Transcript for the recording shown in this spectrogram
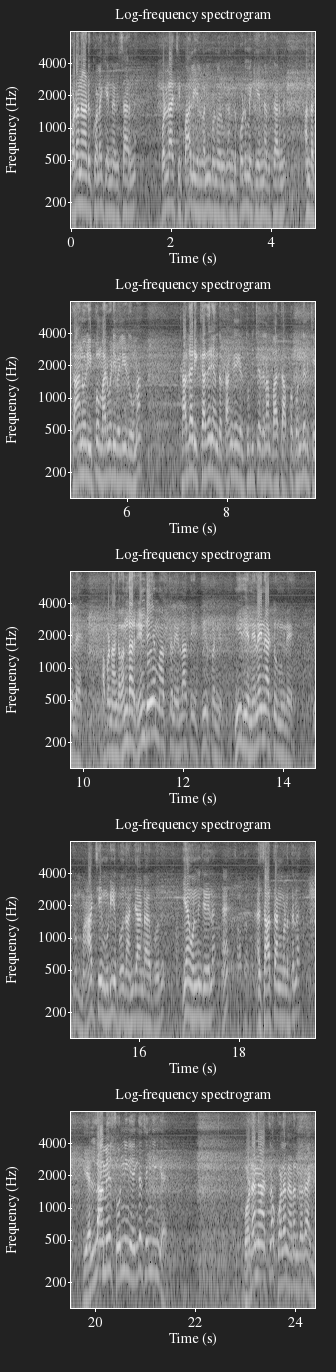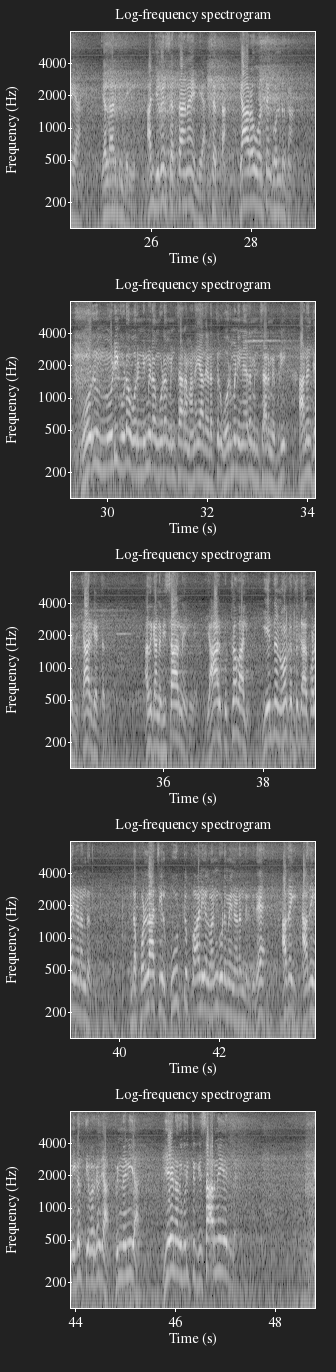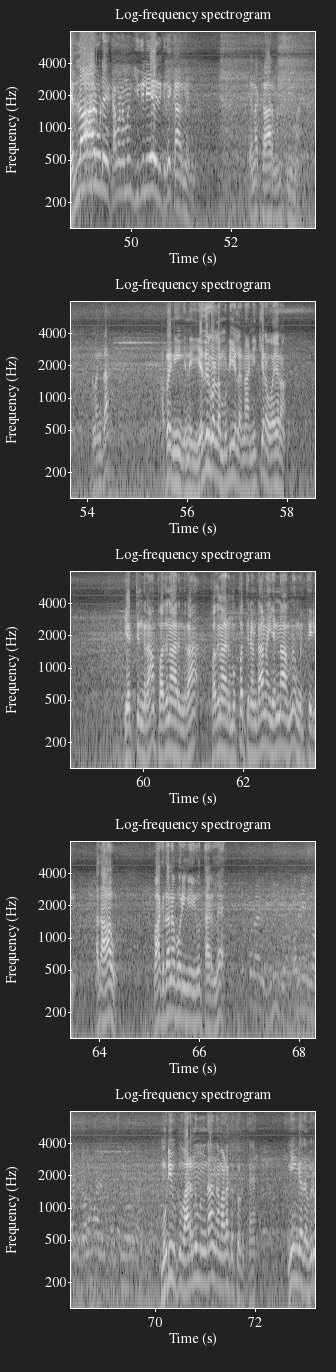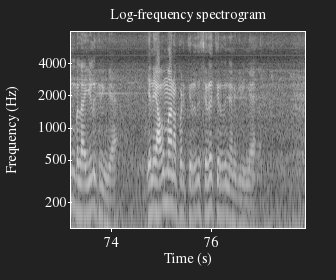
கொடநாடு கொலைக்கு என்ன விசாரணை? பொள்ளாச்சி பாலியல் வன்புணர்வுக்கு அந்த கொடுமைக்கு என்ன விசாரணை? அந்த காணொளி இப்போ மறுபடியும் வெளியிடுவோமா? கதறி கதறி அந்த தங்கைகள் துடிச்சதெல்லாம் பார்த்து அப்போ கொந்தளிச்சியில் அப்போ நாங்கள் வந்தால் ரெண்டே மாதத்தில் எல்லாத்தையும் தீர்ப்பண்ணி நீதியை நிலைநாட்டுவோங்களே இப்போ மாட்சியை முடிய போகுது அஞ்சாண்டாக போகுது. ஏன் ஒன்றும் செய்யலை? சாத்தான் குளத்தில் எல்லாமே சொன்னீங்க எங்கே செஞ்சீங்க? கொடநாட்டில் கொலை நடந்ததா இல்லையா? எல்லாருக்கும் தெரியும். அஞ்சு பேர் செத்தானா இல்லையா? செத்தான். யாரோ ஒருத்தன் கொண்டிருக்கான் ஒரு நொடி கூட ஒரு நிமிடம் கூட மின்சாரம் அணையாத இடத்தில் ஒரு மணி நேரம் மின்சாரம் எப்படி அணைஞ்சது? யார் கேட்டது? அதுக்கான விசாரணை இல்லை யார் குற்றவாளி? என்ன நோக்கத்துக்காக கொலை நடந்தது? இந்த பொள்ளாச்சியில் கூட்டு பாலியல் வன்கொடுமை நடந்திருக்குதே அதை அதை நிகழ்த்தியவர்கள் யார்? பின்னணி யார்? ஏன் அது குறித்து விசாரணையே இல்லை? எல்லாருடைய கவனமும் இதிலே இருக்குதே காரணம் இல்லை என்ன காரணம் சீமான் விளங்குதா? அப்போ நீ என்னை எதிர்கொள்ள முடியலை நான் நிற்கிற உயரம். எட்டுங்கிறான் பதினாறுங்கிறான் பதினாறு முப்பத்தி ரெண்டா நான் என்ன ஆகும்னு உங்களுக்கு தெரியும். அது ஆகும். பார்க்க தானே போகிறீங்க இருபத்தாறில் முடிவுக்கு வரணும்னு தான் நான் வழக்கு தொடுத்தேன். நீங்கள் அதை விரும்பலை இழுக்கிறீங்க. என்னை அவமானப்படுத்துறது சிதைச்சிறதுன்னு நினைக்கிறீங்க.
